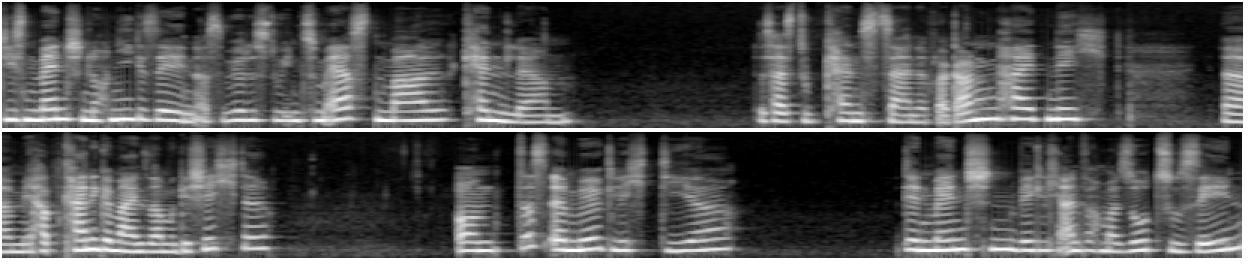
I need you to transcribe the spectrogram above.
diesen Menschen noch nie gesehen, als würdest du ihn zum ersten Mal kennenlernen. Das heißt, du kennst seine Vergangenheit nicht, ähm, ihr habt keine gemeinsame Geschichte und das ermöglicht dir, den Menschen wirklich einfach mal so zu sehen,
